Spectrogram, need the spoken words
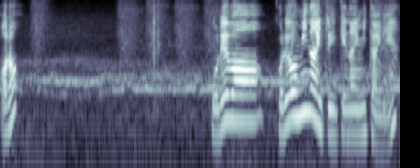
あら？これは、これを見ないといけないみたいね。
